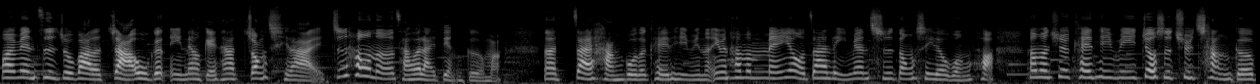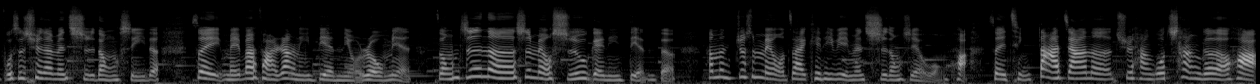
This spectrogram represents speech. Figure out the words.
外面自助吧的炸物跟饮料给它装起来之后呢，才会来点歌嘛。那在韩国的 KTV 呢，因为他们没有在里面吃东西的文化，他们去 KTV 就是去唱歌，不是去那边吃东西的，所以没办法让你点牛肉面。总之呢，是没有食物给你点的，他们就是没有在 KTV 里面吃东西的文化，所以请大家呢去韩国唱歌的话，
